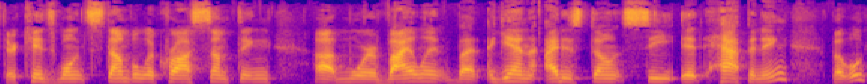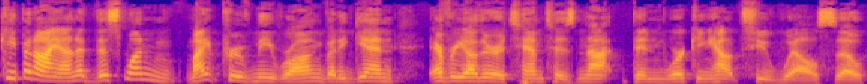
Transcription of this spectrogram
their kids won't stumble across something uh, more violent. But again, I just don't see it happening. But we'll keep an eye on it. This one might prove me wrong, but again, every other attempt has not been working out too well. So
